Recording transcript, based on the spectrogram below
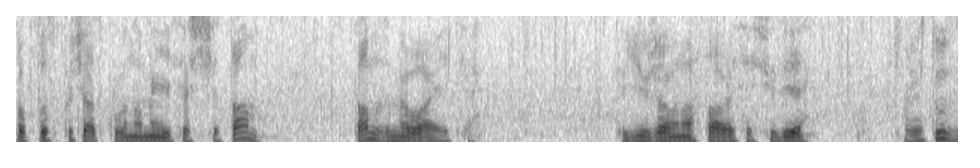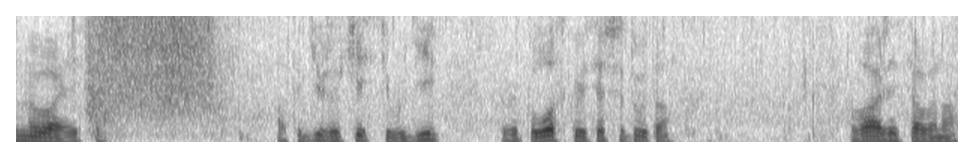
Тобто спочатку воно миється ще там, там змивається. Тоді вже вона ставиться сюди, вже тут змивається. А тоді вже в чистій воді виполоскується ще тут. Важиться вона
